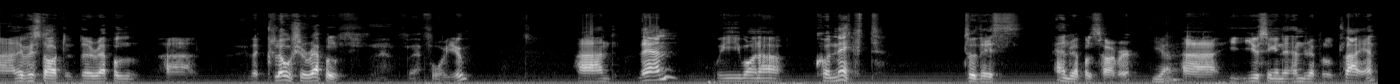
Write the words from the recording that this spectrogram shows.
And if we start the REPL, uh, the Clojure REPL for you, and then we want to connect to this nREPL server Yeah. uh, using an nREPL client,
